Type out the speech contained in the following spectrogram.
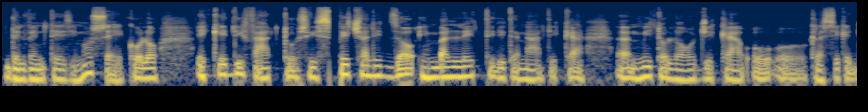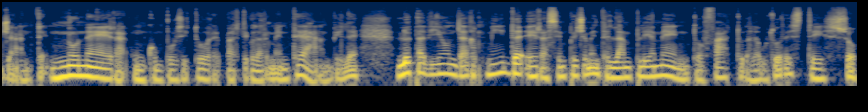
del XX secolo e che di fatto si specializzò in balletti di tematica eh, mitologica o, o classicheggiante. Non era un compositore particolarmente abile, Le Pavillon d'Armide era semplicemente l'ampliamento fatto dalla dall'autore stesso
